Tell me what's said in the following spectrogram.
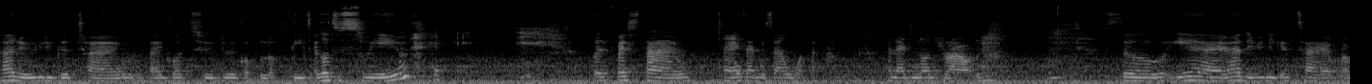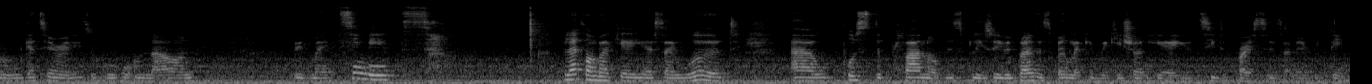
I had a really good time. I got to do a couple of things. I got to swim. For the first time, I entered inside water and I did not drown. so yeah, I had a really good time. I'm getting ready to go home now with my teammates. Will I come back here? Yes, I would. I will post the plan of this place. So if you're planning to spend like a vacation here, you'd see the prices and everything.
